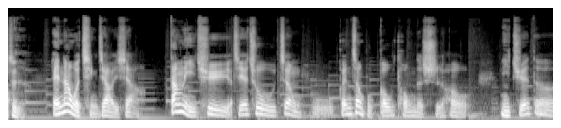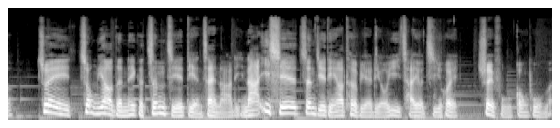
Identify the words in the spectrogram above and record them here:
是的。诶，那我请教一下。当你去接触政府、跟政府沟通的时候，你觉得最重要的那个症结点在哪里？哪一些症结点要特别留意，才有机会说服公部门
